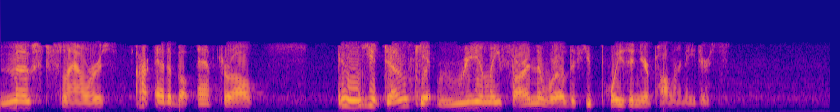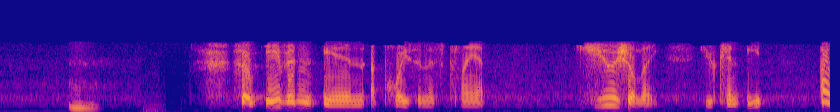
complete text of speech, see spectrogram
Most flowers are edible after all. You don't get really far in the world if you poison your pollinators. Mm. So even in a poisonous plant, usually you can eat a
